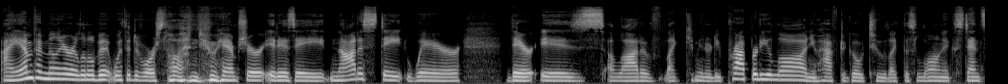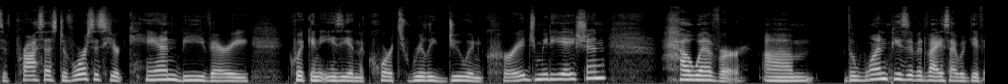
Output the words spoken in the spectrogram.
I am familiar a little bit with the divorce law in New Hampshire. It is a not a state where there is a lot of like community property law and you have to go to like this long extensive process. Divorces here can be very quick and easy and the courts really do encourage mediation. However, um, the one piece of advice I would give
